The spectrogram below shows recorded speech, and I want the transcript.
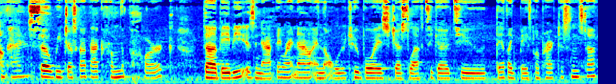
Okay, so we just got back from the park. The baby is napping right now and the older two boys just left to go to, they have like baseball practice and stuff.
